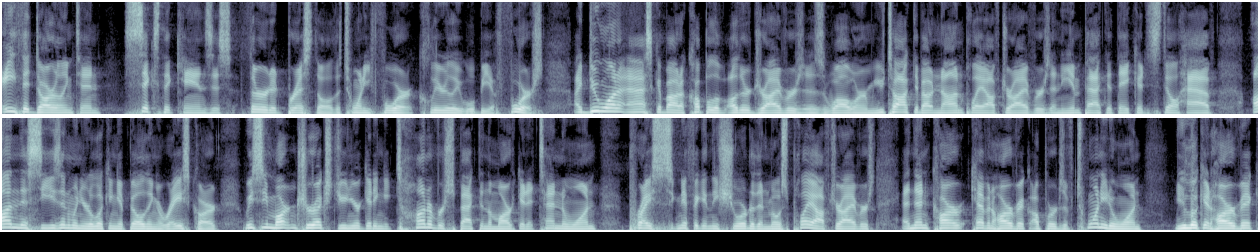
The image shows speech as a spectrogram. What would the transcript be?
eighth at Darlington, sixth at Kansas, third at Bristol. The 24 clearly will be a force. I do want to ask about a couple of other drivers as well, Worm. You talked about non playoff drivers and the impact that they could still have on this season when you're looking at building a race card. We see Martin Truex Jr. getting a ton of respect in the market at 10 to 1, priced significantly shorter than most playoff drivers, and then Car- Kevin Harvick upwards of 20 to 1. You look at Harvick,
